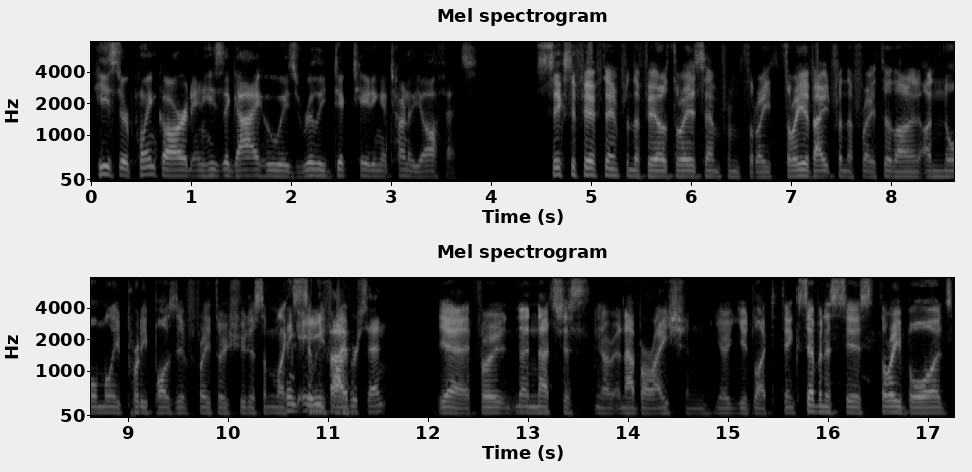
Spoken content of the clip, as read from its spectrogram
he's their point guard and he's the guy who is really dictating a ton of the offense. Six to fifteen from the field, three of seven from three, three of eight from the free throw line. A normally pretty positive free throw shooter, something like eighty-five percent. Yeah, for and that's just you know an aberration. You know, you'd like to think seven assists, three boards,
